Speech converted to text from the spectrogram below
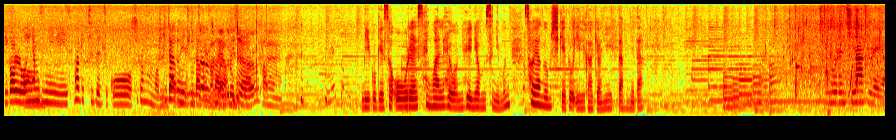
이걸로 해념 스님이 스파게티도 해주고 피자도 해준다고 했어요. 만들어 볼까요? 네. 미국에서 오래 생활해온 회념 스님은 서양 음식에도 일가견이 있답니다. 오늘은 지하수예요.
